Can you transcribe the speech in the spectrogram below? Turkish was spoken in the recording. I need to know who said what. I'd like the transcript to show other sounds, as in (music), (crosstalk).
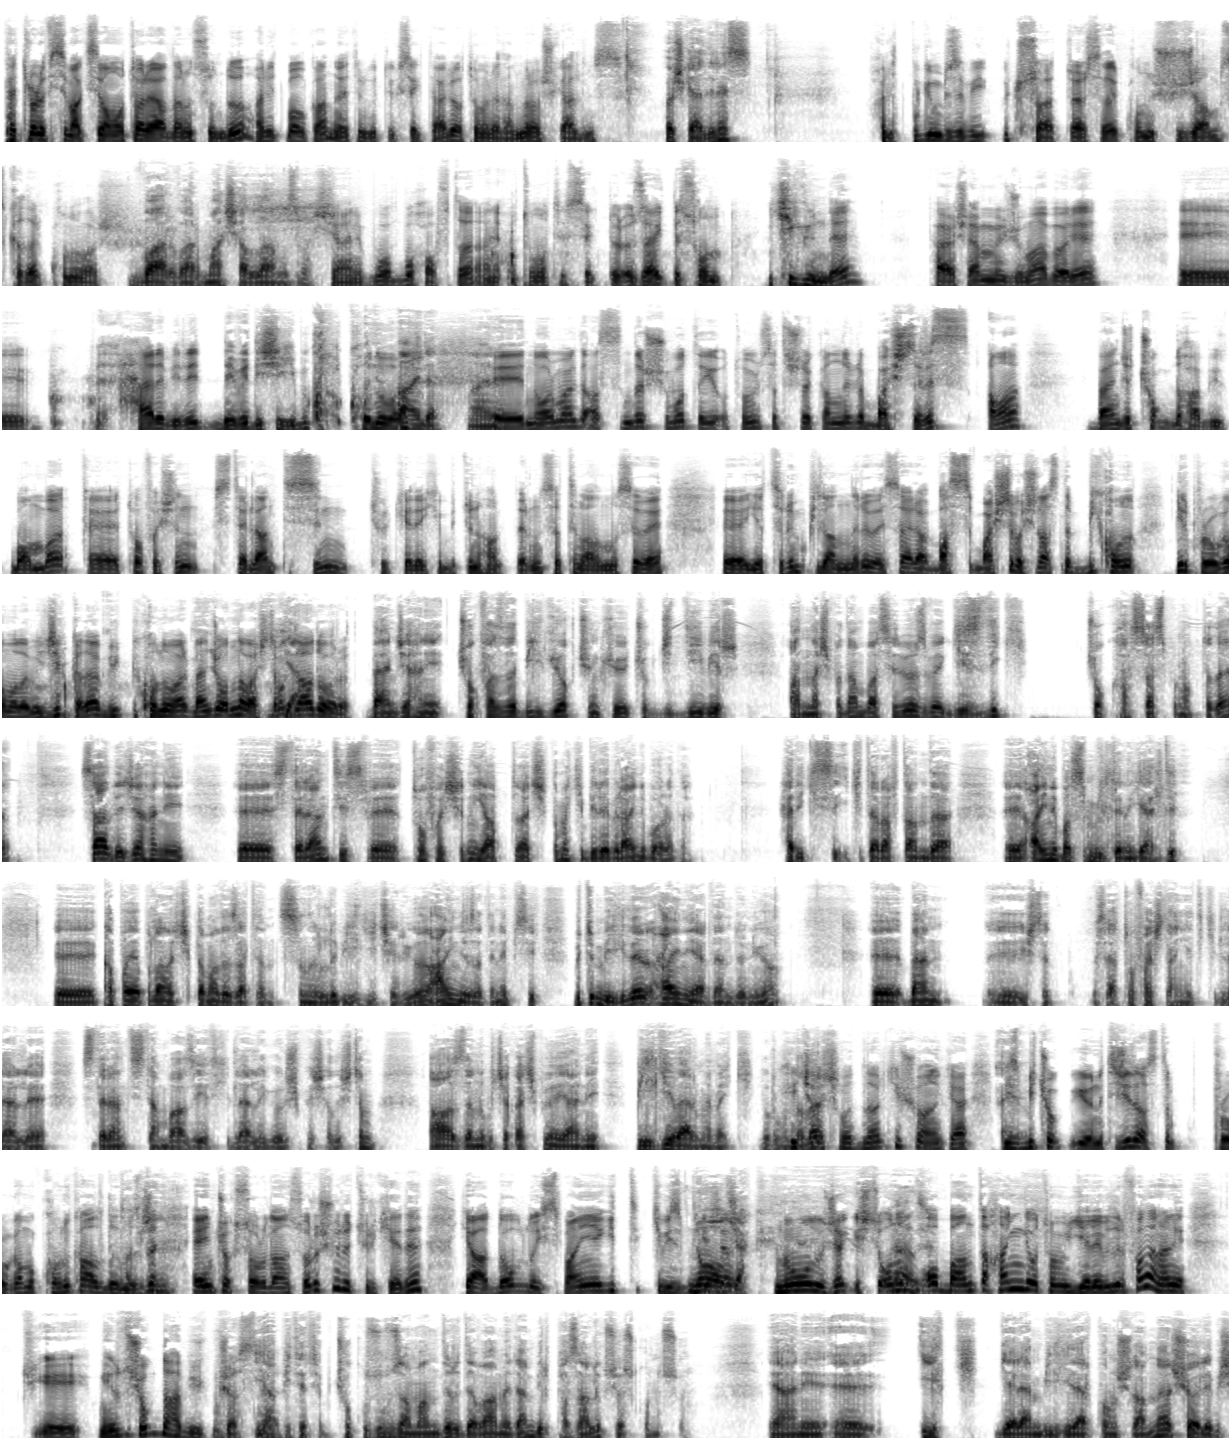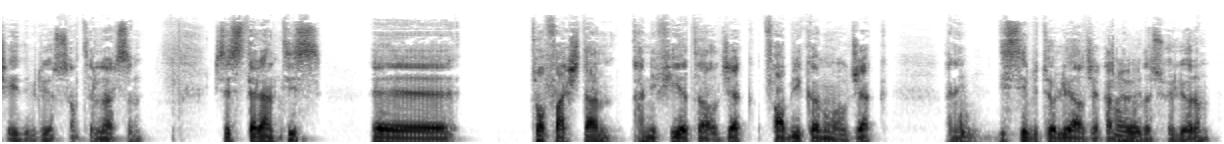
Speaker 1: Petrol Ofisi Maxima Motor Yağları'nın sunduğu Halit Bolkan ve Turgut Yüksekdağlı Otomobil Adamlar hoş geldiniz.
Speaker 2: Hoş geldiniz.
Speaker 1: Halit bugün bize bir 3 saat verseler konuşacağımız kadar konu var.
Speaker 2: Var var maşallahımız var.
Speaker 1: Yani bu, bu hafta hani otomotiv sektörü özellikle son 2 günde Perşembe Cuma böyle e, her biri deve dişi gibi konu var.
Speaker 2: Aynen. aynen.
Speaker 1: E, normalde aslında Şubat ayı otomobil satış rakamlarıyla başlarız ama bence çok daha büyük bomba e, Tofaş'ın Stellantis'in Türkiye'deki bütün haklarını satın alması ve e, yatırım planları vesaire bas, başlı başına aslında bir konu bir program olabilecek kadar büyük bir konu var. Bence onunla başlamak
Speaker 2: Ya,
Speaker 1: daha doğru.
Speaker 2: Bence hani çok fazla da bilgi yok çünkü çok ciddi bir anlaşmadan bahsediyoruz ve gizlilik çok hassas bu noktada. Sadece hani e, Stellantis ve Tofaş'ın yaptığı açıklama ki birebir aynı bu arada. Her ikisi iki taraftan da e, aynı basın bülteni geldi. E, kapa yapılan açıklama da zaten sınırlı bilgi içeriyor. Aynı zaten hepsi bütün bilgiler aynı yerden dönüyor. E, ben e, işte mesela Tofaş'tan yetkililerle Stellantis'ten bazı yetkililerle görüşmeye çalıştım. Ağızlarını bıçak açmıyor yani bilgi vermemek durumundalar.
Speaker 1: Hiç açmadılar ki şu an. Yani biz birçok yönetici de aslında programı konuk aldığımızda en çok sorulan soru şuydu Türkiye'de. Ya Doblo İspanya'ya gittik ki biz
Speaker 2: Ne
Speaker 1: geçen-
Speaker 2: olacak?
Speaker 1: Ne olacak? İşte onun
Speaker 2: olacak?
Speaker 1: o banta hangi otomobil gelebilir falan hani e, mevzu çok daha büyükmüş aslında.
Speaker 2: Ya tabii çok uzun zamandır devam eden bir pazarlık söz konusu. Yani e, ilk gelen bilgiler konuşulanlar şöyle bir şeydi biliyorsun hatırlarsın. İşte Stellantis e, Tofaş'tan hani fiyatı alacak, fabrikanı olacak. Hani distribütörlüğü alacak anlamında
Speaker 1: Evet.
Speaker 2: söylüyorum.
